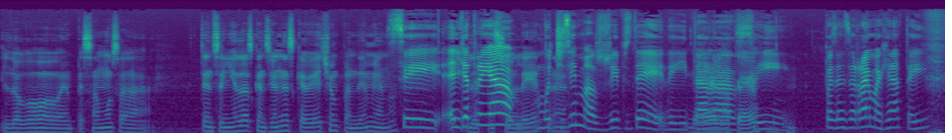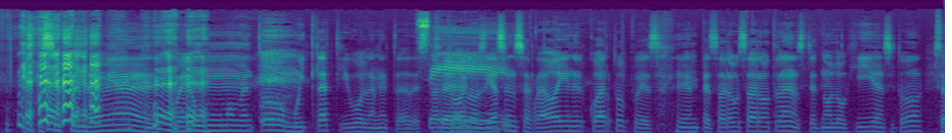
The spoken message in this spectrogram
Y luego empezamos a... Te enseñé las canciones que había hecho en pandemia, ¿no? Sí, él ya Le traía muchísimos riffs de, de guitarras, ok. sí. Pues encerrada, imagínate ahí. Sí, pandemia fue un momento muy creativo, la neta, de estar Sí. todos los días encerrado ahí en el cuarto, pues empezar a usar otras tecnologías y todo. Sí.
